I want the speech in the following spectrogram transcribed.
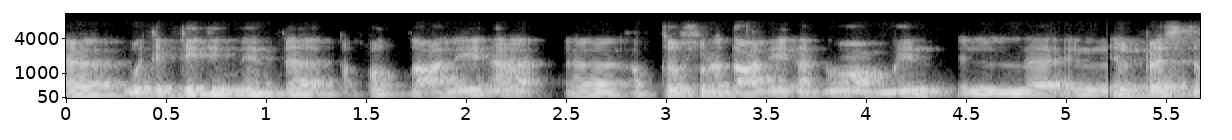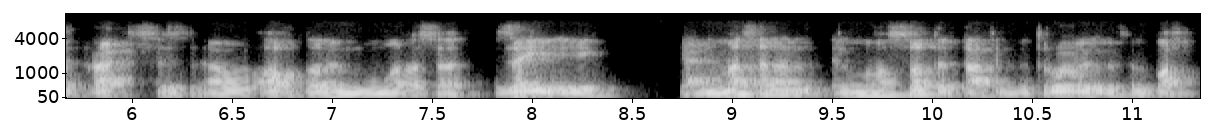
وتبتدي إن أنت تحط عليها آه أو تفرض عليها نوع من ال best practices أو أفضل الممارسات. زي إيه؟ يعني مثلا المنصات بتاعت البترول اللي في البحر.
